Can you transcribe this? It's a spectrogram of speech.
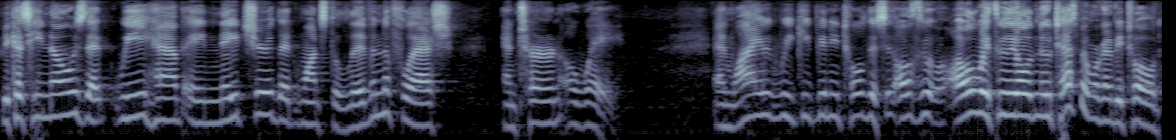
because he knows that we have a nature that wants to live in the flesh and turn away. And why we keep getting told this all, through, all the way through the Old New Testament, we're going to be told,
